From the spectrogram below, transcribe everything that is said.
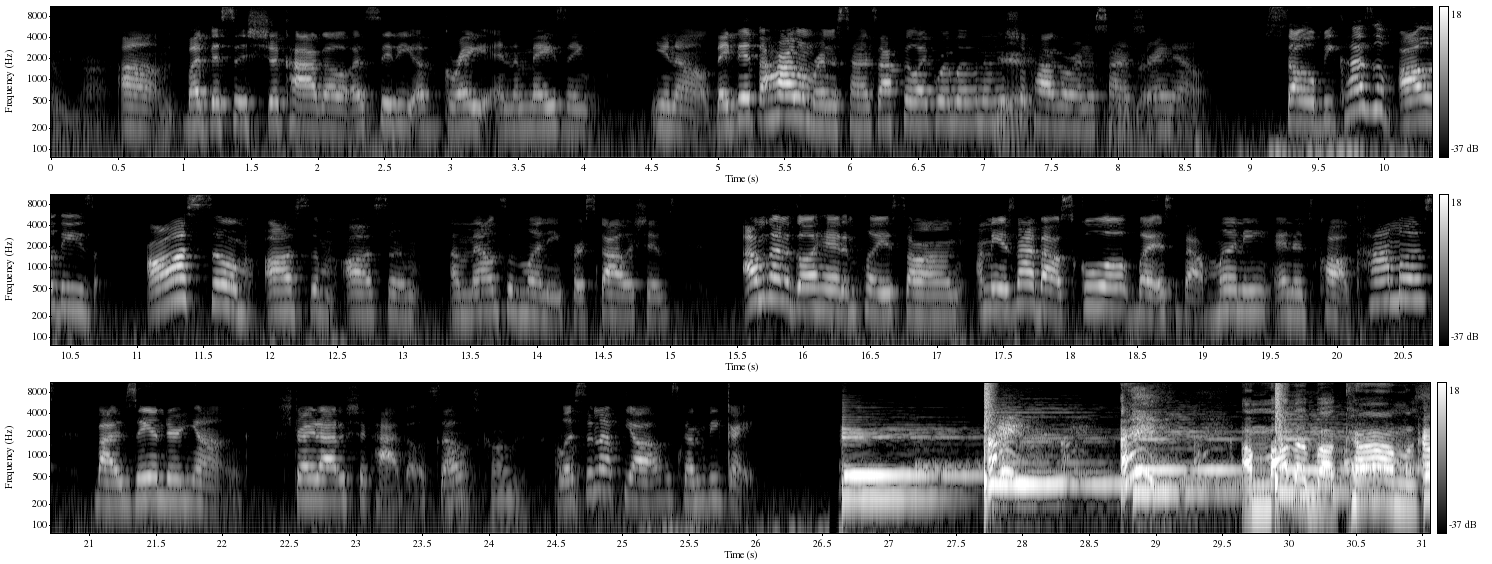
Um, but this is Chicago, a city of great and amazing. You know, they did the Harlem Renaissance. I feel like we're living in the Yeah. Chicago Renaissance Yeah, right now. So, because of all of these awesome, awesome, awesome amounts of money for scholarships, I'm gonna go ahead and play a song. I mean, it's not about school, but it's about money, and it's called "Commas" by Xander Young, straight out of Chicago. So, Commas coming. Commas listen up, y'all. It's gonna be great. I'm all about commas.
